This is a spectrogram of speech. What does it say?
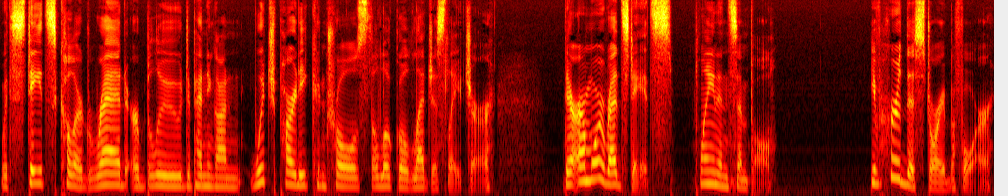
with states colored red or blue depending on which party controls the local legislature, there are more red states, plain and simple. You've heard this story before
